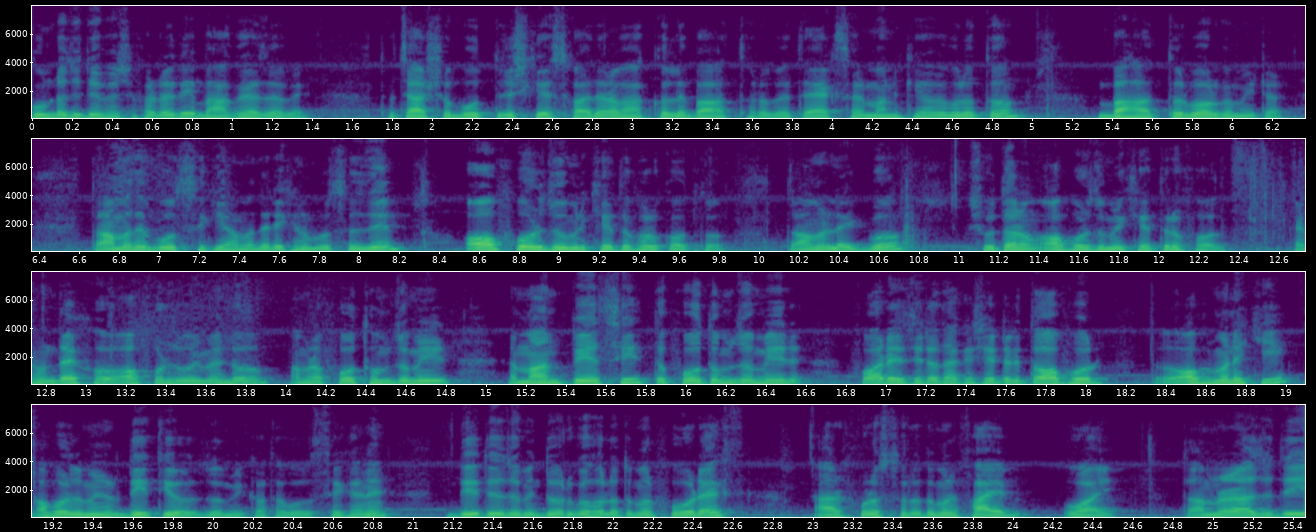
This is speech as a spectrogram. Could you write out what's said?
গুণটা যদি পাশে ফাটালে দিই ভাগ হয়ে যাবে। তো চারশো বত্রিশকে ছয় দ্বারা ভাগ করলে বাহাত্তর হবে। তো এক্সের মান কী হবে বলো তো বাহাত্তর বর্গ মিটার তো আমাদের বলছে কি, আমাদের এখানে বলছে যে অফর জমির ক্ষেত্রফল কত? তো আমরা লিখব, সুতরাং অপর জমির ক্ষেত্রফল। এখন দেখো অফর জমি মানে আমরা প্রথম জমির মান পেয়েছি, তো প্রথম জমির পরে যেটা থাকে সেটাই তো অপর। তো অপর মানে কি? অপর জমি দ্বিতীয় জমির কথা বলছে এখানে। দ্বিতীয় জমির দৈর্ঘ্য হলো তোমার ফোর এক্স আর ফোরস হলো তোমার ফাইভ ওয়াই তো আমরা যদি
